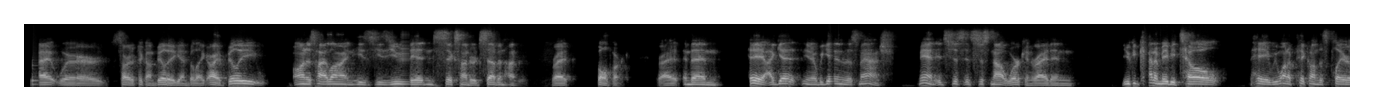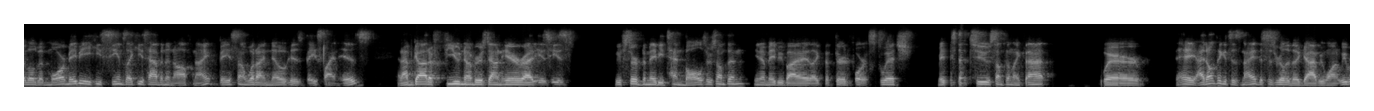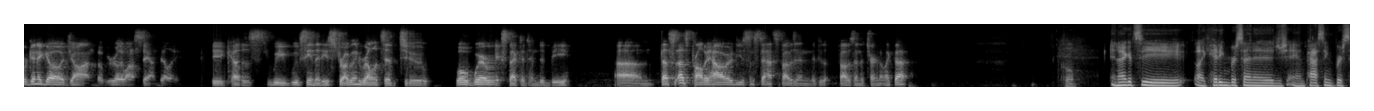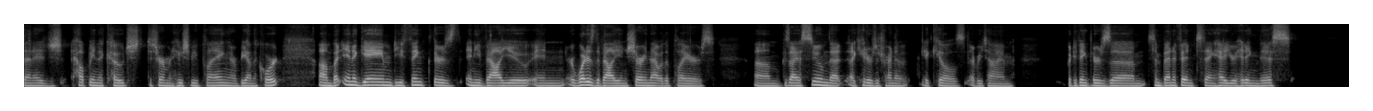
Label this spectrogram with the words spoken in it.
right? Where sorry to pick on Billy again, but like, all right, Billy on his high line, he's he's usually hitting 600, 700, right? Ballpark, right? And then, hey, I get, you know, we get into this match, man, it's just it's just not working, right? And you could kind of maybe tell, hey, we want to pick on this player a little bit more. Maybe he seems like he's having an off night based on what I know his baseline is. And I've got a few numbers down here, right? He's he's we've served him maybe 10 balls or something, you know, maybe by like the third, fourth switch, maybe set two, something like that, where, hey, I don't think it's his night. This is really the guy we want. We were going to go John, but we really want to stay on Billy because we, we've seen that he's struggling relative to, well, where we expected him to be. Um, that's, that's probably how I would use some stats if I was in, if, if I was in a tournament like that. Cool. And I could see like hitting percentage and passing percentage helping the coach determine who should be playing or be on the court. Um, but in a game, do you think there's any value in, or what is the value in sharing that with the players? Because um, I assume that like hitters are trying to get kills every time. But do you think there's um, some benefit in saying, hey, you're hitting this,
